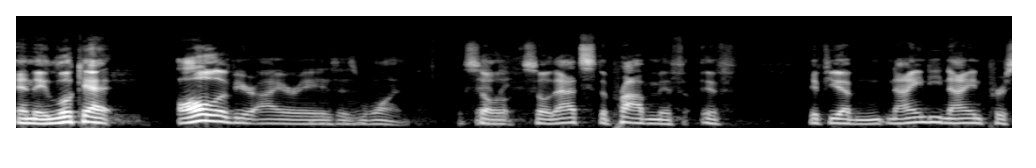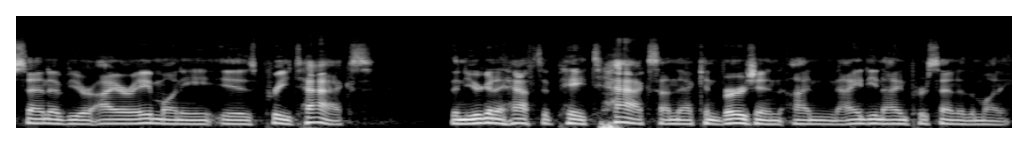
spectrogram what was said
and they look at all of your IRAs as mm-hmm. one. So so that's the problem if if if you have 99% of your IRA money is pre-tax, then you're going to have to pay tax on that conversion on 99% of the money.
